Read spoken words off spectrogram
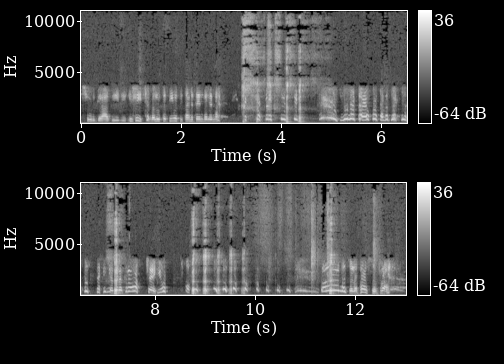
sul gradi di giudizio valutativo si sta mettendo le mani sulla testa sta facendo il segno della croce aiuto oh, non ce la posso fare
